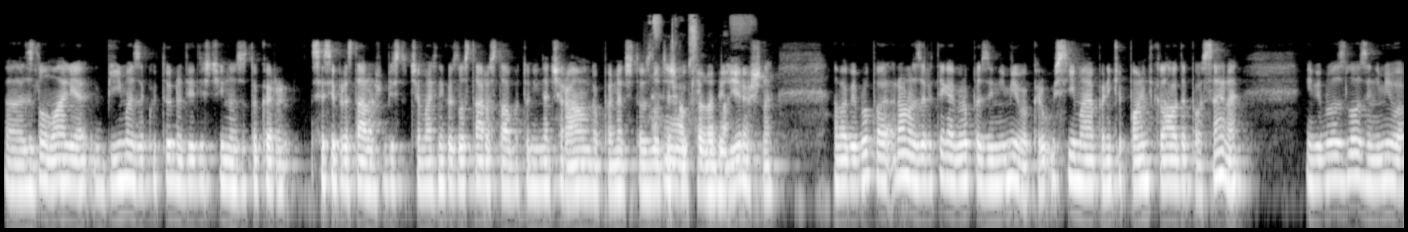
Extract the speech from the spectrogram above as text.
zelo malo je bima za kulturno dediščino, zato ker se si predstavljaš, v bistvu, če imaš neko zelo staro stavbo, to ni nič ravnega, pa neč to zelo težko obdeliraš. Ne? Ampak bi bilo pa ravno zaradi tega bilo pa zanimivo, ker vsi imajo pa neke point cloude, pa vse ne. In bi bilo zelo zanimivo,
